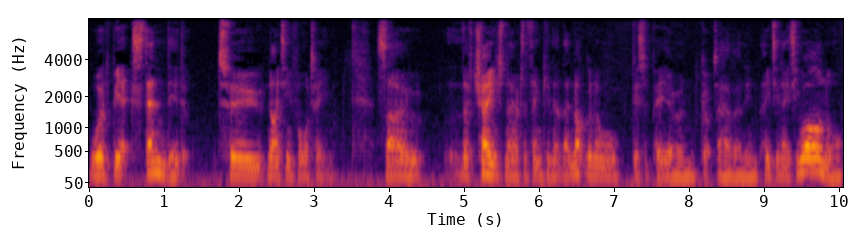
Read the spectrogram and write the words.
would be extended to 1914. So they've changed now to thinking that they're not going to all disappear and go up to heaven in 1881 or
